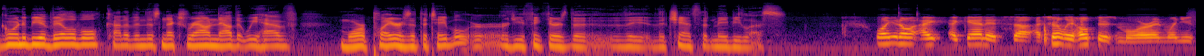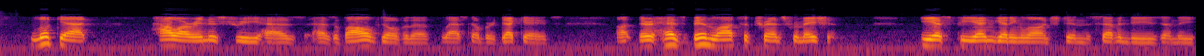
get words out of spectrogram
going to be available kind of in this next round now that we have more players at the table, or, or do you think there's the, the, the chance that maybe less? Well, you know, I again, it's uh, I certainly hope there's more. And when you look at how our industry has has evolved over the last number of decades, uh, there has been lots of transformation. ESPN getting launched in the 70s, and the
